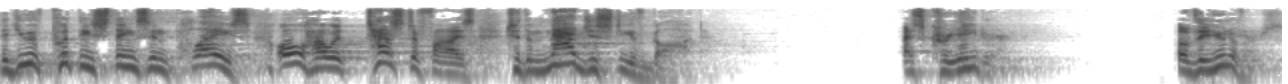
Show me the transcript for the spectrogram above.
that you have put these things in place. Oh, how it testifies to the majesty of God as creator of the universe.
